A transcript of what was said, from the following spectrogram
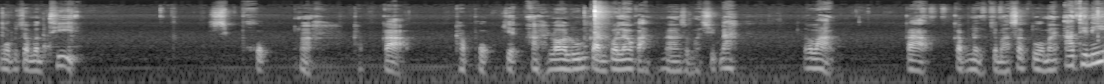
งบประจำวันที่ 16อะทับ9ทับ6 7อะรอลุ้นกันก็แล้วกันนะสมาชิกนะ ระหว่าง 9 กับ 1 จะมาสักตัวไหมอะทีนี้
